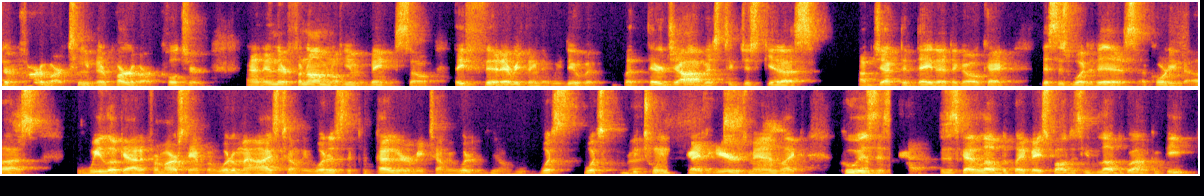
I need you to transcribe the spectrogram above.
they're part of our team they're part of our culture and, and they're phenomenal human beings so they fit everything that we do but but their job is to just get us objective data to go okay this is what it is according to us we look at it from our standpoint. What do my eyes tell me? What does the competitor me tell me? What you know? What's what's right. between guys' ears, man? Like, who is this guy? Does this guy love to play baseball? Does he love to go out and compete?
